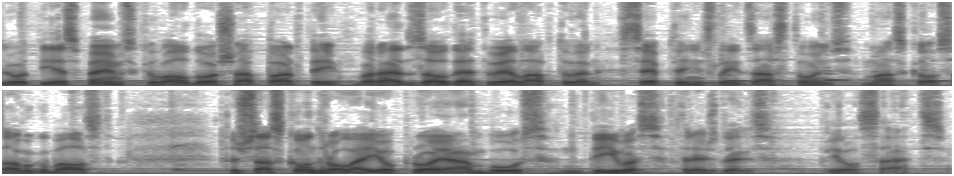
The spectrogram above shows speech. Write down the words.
ļoti iespējams, ka valdošā partija varētu zaudēt vēl aptuveni 7 līdz 8 Maskavas apgabalus, taču tās kontrolē joprojām būs divas trešdaļas pilsētas.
